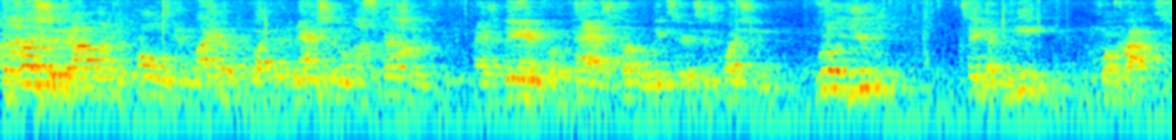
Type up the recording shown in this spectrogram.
The question that I want to pose in light of what the national discussion has been for the past couple of weeks here is this question, will you take a knee for Christ?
